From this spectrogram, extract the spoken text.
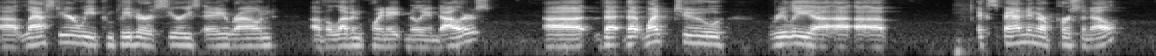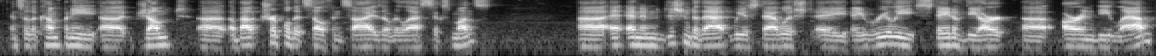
last year, we completed our Series A round of 11.8 million dollars. that that went to really expanding our personnel and so the company uh, jumped uh, about tripled itself in size over the last six months uh, and, in addition to that, we established a, a really state-of-the-art uh, R&D lab,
